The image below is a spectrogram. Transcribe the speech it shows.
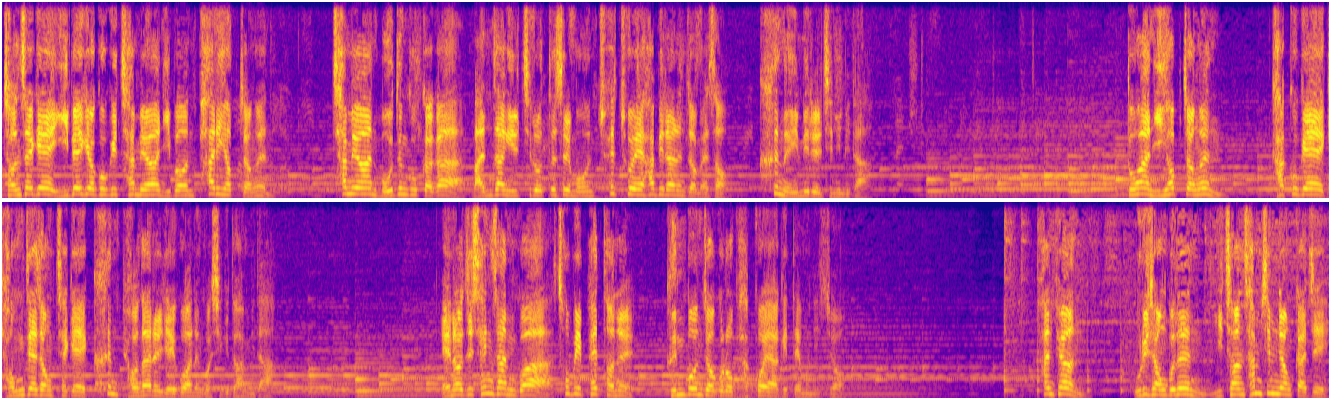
전 세계 200여 국이 참여한 이번 파리 협정은 참여한 모든 국가가 만장일치로 뜻을 모은 최초의 합의라는 점에서 큰 의미를 지닙니다. 또한 이 협정은 각국의 경제 정책에 큰 변화를 예고하는 것이기도 합니다. 에너지 생산과 소비 패턴을 근본적으로 바꿔야 하기 때문이죠. 한편 우리 정부는 2030년까지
